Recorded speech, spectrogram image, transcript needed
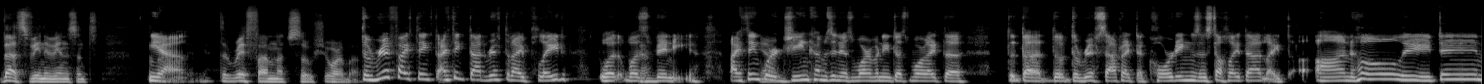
that's Vinnie Vincent. Yeah. The riff, I'm not so sure about. The riff, I think, I think that riff that I played was, was Vinnie. I think where Yeah. Gene comes in is more when he does more like the the the the, riffs after like the chordings and stuff like that, like unholy, din,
